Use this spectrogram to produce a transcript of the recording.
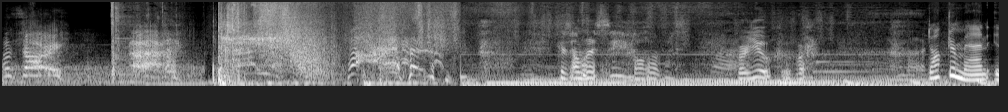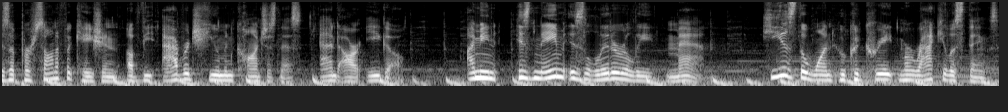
I'm sorry. Because I'm gonna save all of us. For you, Cooper. Dr. Mann is a personification of the average human consciousness and our ego. I mean, his name is literally man. He is the one who could create miraculous things,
